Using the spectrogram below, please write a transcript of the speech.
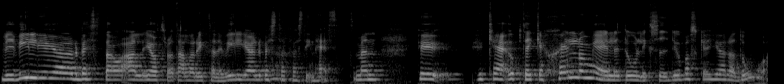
vi vill ju göra det bästa och all, jag tror att alla ryttare vill göra det bästa för sin häst. Men hur, hur kan jag upptäcka själv om jag är lite oliksidig och vad ska jag göra då?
